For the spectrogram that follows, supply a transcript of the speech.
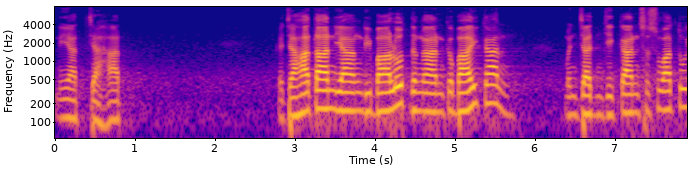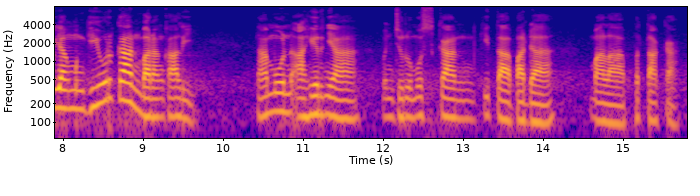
niat jahat. Kejahatan yang dibalut dengan kebaikan, menjanjikan sesuatu yang menggiurkan barangkali, namun akhirnya menjerumuskan kita pada malapetaka.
